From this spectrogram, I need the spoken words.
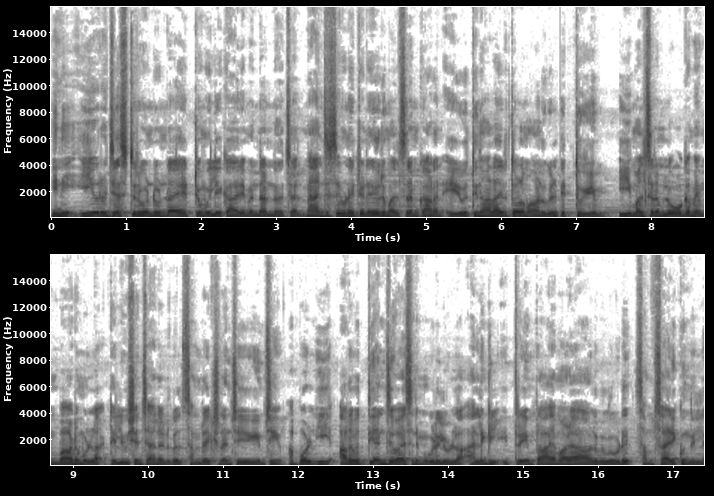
ഇനി ഈ ഒരു ജസ്റ്റർ കൊണ്ട് ഉണ്ടായ ഏറ്റവും വലിയ കാര്യം എന്താണെന്ന് വെച്ചാൽ മാഞ്ചസ്റ്റർ യുണൈറ്റഡിന്റെ ഒരു മത്സരം കാണാൻ എഴുപത്തിനാലായിരത്തോളം ആളുകൾ എത്തുകയും ഈ മത്സരം ലോകമെമ്പാടുമുള്ള ടെലിവിഷൻ ചാനലുകൾ സംപ്രേക്ഷണം ചെയ്യുകയും ചെയ്യും. അപ്പോൾ ഈ അറുപത്തിയഞ്ച് വയസ്സിന് മുകളിലുള്ള അല്ലെങ്കിൽ ഇത്രയും പ്രായമായ ആളുകളോട് സംസാരിക്കുന്നില്ല.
